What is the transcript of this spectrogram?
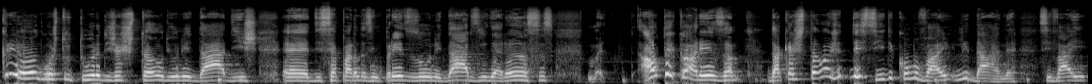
criando uma estrutura de gestão de unidades, é, de separando as empresas ou unidades, lideranças. Ao ter clareza da questão, a gente decide como vai lidar, né? Se vai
